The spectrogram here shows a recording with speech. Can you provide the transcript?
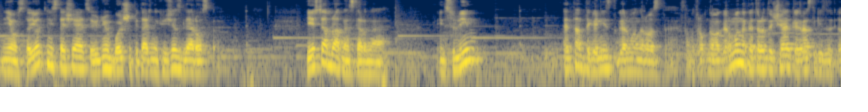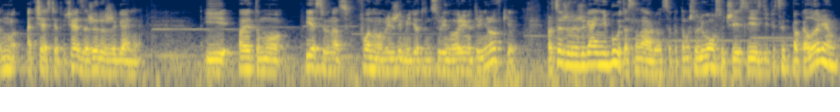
не устает, не истощается, и у нее больше питательных веществ для роста. Есть обратная сторона. Инсулин – это антагонист гормона роста, самотропного гормона, который отвечает как раз-таки, ну, отчасти отвечает за жиросжигание. И поэтому, если у нас в фоновом режиме идет инсулин во время тренировки, процесс жиросжигания не будет останавливаться, потому что в любом случае, если есть дефицит по калориям,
